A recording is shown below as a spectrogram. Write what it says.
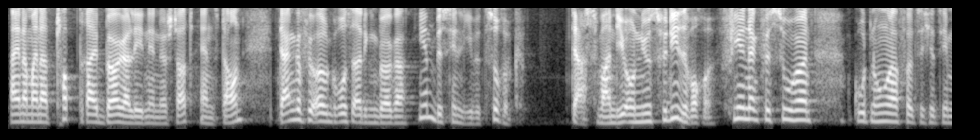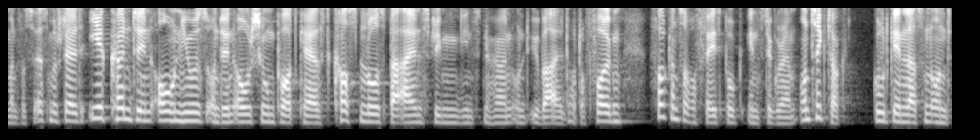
Einer meiner Top 3 Burgerläden in der Stadt, hands down. Danke für eure großartigen Burger. Hier ein bisschen Liebe zurück. Das waren die O-News für diese Woche. Vielen Dank fürs Zuhören. Guten Hunger, falls sich jetzt jemand was zu essen bestellt. Ihr könnt den O-News und den O-Shoom Podcast kostenlos bei allen Streamingdiensten hören und überall dort auch folgen. Folgt uns auch auf Facebook, Instagram und TikTok. Gut gehen lassen und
